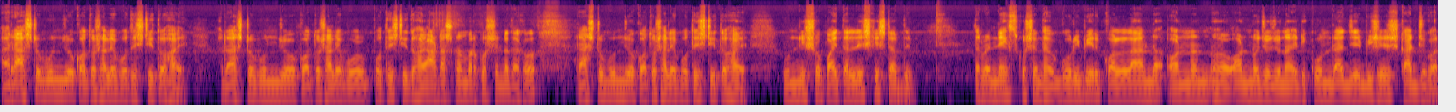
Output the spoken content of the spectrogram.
আর রাষ্ট্রপুঞ্জ কত সালে প্রতিষ্ঠিত হয়? রাষ্ট্রপুঞ্জ কত সালে প্রতিষ্ঠিত হয়? আঠাশ নম্বর কোশ্চেনটা দেখো। রাষ্ট্রপুঞ্জ কত সালে প্রতিষ্ঠিত হয়? উনিশশো পঁয়তাল্লিশ খ্রিস্টাব্দে। তারপরে নেক্সট কোশ্চেন দেখো। গরিবের কল্যাণ অন্যান্য অন্ন যোজনা, এটি কোন রাজ্যের বিশেষ কার্যকর?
